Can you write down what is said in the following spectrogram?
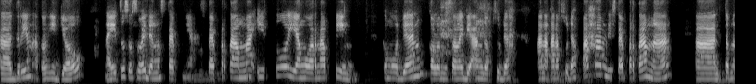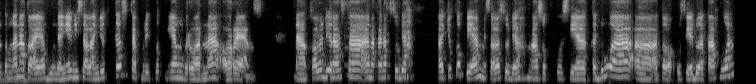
uh, green atau hijau. Nah, itu sesuai dengan stepnya. Step pertama itu yang warna pink. Kemudian kalau misalnya dianggap sudah anak-anak sudah paham di step pertama, teman-teman uh, atau ayah bundanya bisa lanjut ke step berikutnya yang berwarna orange. Nah, kalau dirasa anak-anak sudah uh, cukup ya, misalnya sudah masuk usia kedua uh, atau usia dua tahun,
